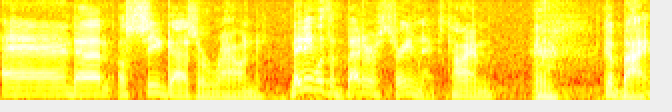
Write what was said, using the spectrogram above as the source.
and um, I'll see you guys around. Maybe with a better stream next time. Goodbye.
